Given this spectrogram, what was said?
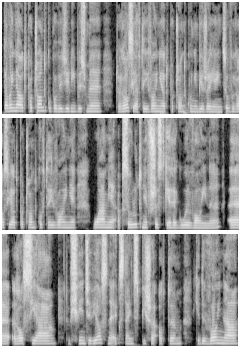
Ta wojna od początku, powiedzielibyśmy, że Rosja w tej wojnie od początku nie bierze jeńców, Rosja od początku w tej wojnie łamie absolutnie wszystkie reguły wojny. E, Rosja w Święcie Wiosny Eckstein pisze o tym, kiedy wojna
